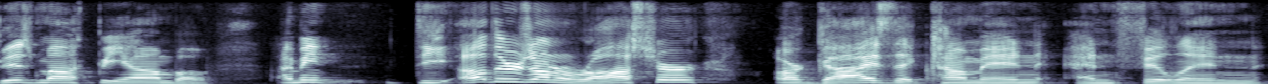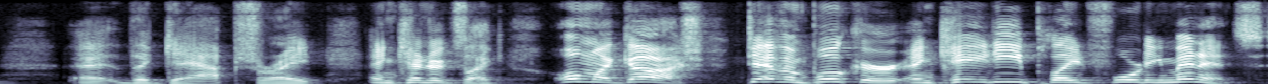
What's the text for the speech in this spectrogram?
Bismack Biyombo. I mean, the others on a roster are guys that come in and fill in uh, the gaps, right? And Kendrick's like, oh my gosh, Devin Booker and KD played 40 minutes.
